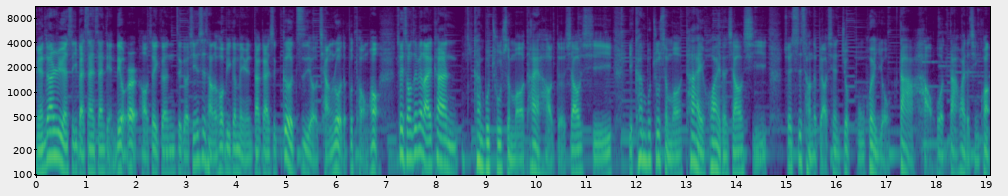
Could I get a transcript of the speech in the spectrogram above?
美元兑换日元是一百三十三点六二，好，所以跟这个新兴市场的货币跟美元大概是各自有强弱的不同，哈，所以从这边来看，看不出什么太好的消息，也看不出什么太坏的消息，所以市场的表现就不会有大好或大坏的情况，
